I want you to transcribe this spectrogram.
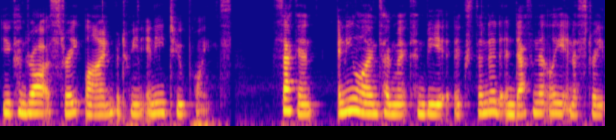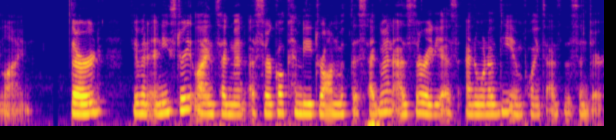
you can draw a straight line between any two points. Second, any line segment can be extended indefinitely in a straight line. Third, given any straight line segment, a circle can be drawn with the segment as the radius and one of the endpoints as the center.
